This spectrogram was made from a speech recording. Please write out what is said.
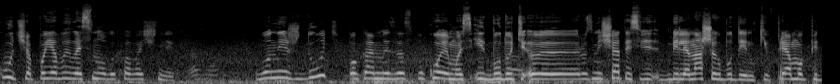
куча появилась нових овочних? Вони ждуть, поки ми заспокоїмось і будуть е, розміщатись біля наших будинків, прямо під,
